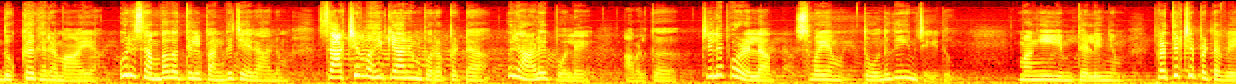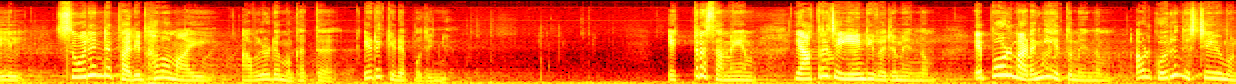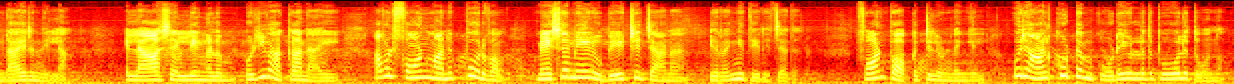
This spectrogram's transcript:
ദുഃഖകരമായ ഒരു സംഭവത്തിൽ പങ്കുചേരാനും സാക്ഷ്യം വഹിക്കാനും പുറപ്പെട്ട ഒരാളെപ്പോലെ പോലെ അവൾക്ക് ചിലപ്പോഴെല്ലാം സ്വയം തോന്നുകയും ചെയ്തു. മങ്ങിയും തെളിഞ്ഞും പ്രത്യക്ഷപ്പെട്ട വെയിൽ സൂര്യന്റെ പരിഭവമായി അവളുടെ മുഖത്ത് ഇടയ്ക്കിടെ പൊതിഞ്ഞു. എത്ര സമയം യാത്ര ചെയ്യേണ്ടി വരുമെന്നും എപ്പോൾ മടങ്ങിയെത്തുമെന്നും അവൾക്കൊരു നിശ്ചയവും ഉണ്ടായിരുന്നില്ല. എല്ലാ ശല്യങ്ങളും ഒഴിവാക്കാനായി അവൾ ഫോൺ മനഃപൂർവം മേശമേൽ ഉപേക്ഷിച്ചാണ് ഇറങ്ങി തിരിച്ചത്. ഫോൺ പോക്കറ്റിലുണ്ടെങ്കിൽ ഒരാൾക്കൂട്ടം കൂടെയുള്ളതുപോലെ തോന്നും.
